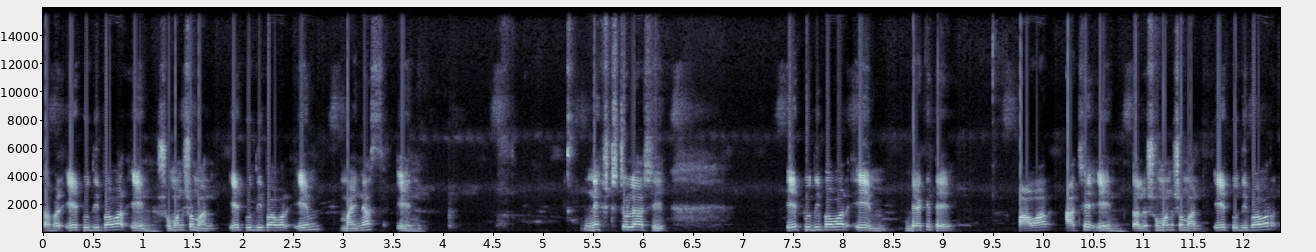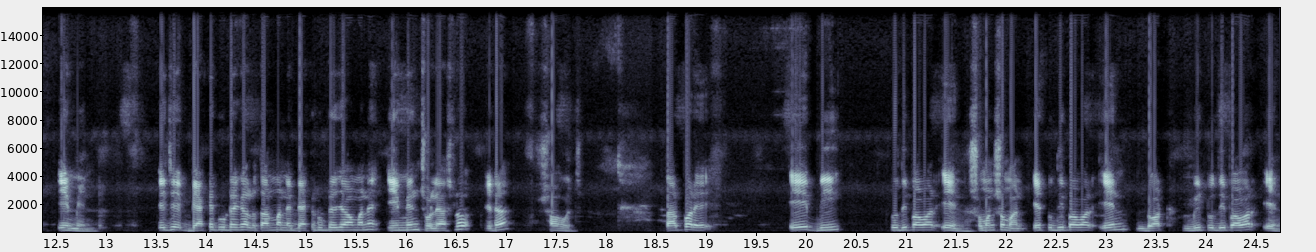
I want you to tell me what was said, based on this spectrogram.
তারপর এ টু দি পাওয়ার এন সমান সমান A to the power M minus N next চলে আসি। এ টু দি পাওয়ার এম ব্যাকেটে পাওয়ার আছে এন তাহলে সমান সমান A to the power M N এই যে ব্যাকেট উঠে গেল, তার মানে ব্যাকেট উঠে যাওয়া মানে এম এন চলে আসলো, এটা সহজ। তারপরে A B to the power N সমান সমান A to the power N dot B to the power N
